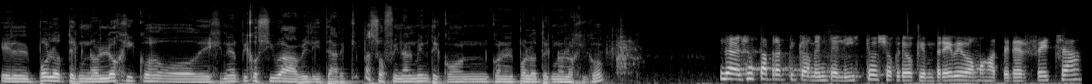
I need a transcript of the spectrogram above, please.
el polo tecnológico de General Pico se iba a habilitar. ¿Qué pasó finalmente con, con el polo tecnológico? Ya está prácticamente listo. Yo creo que en breve vamos a tener fecha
